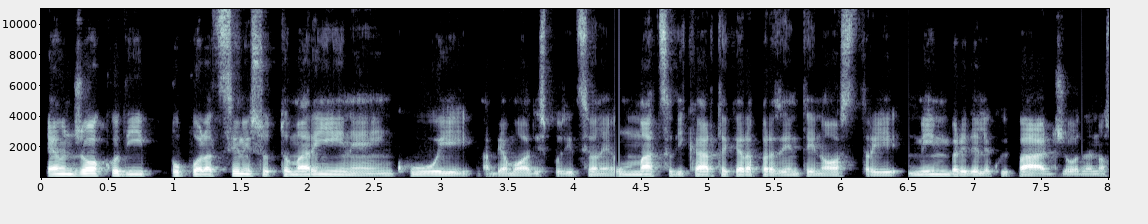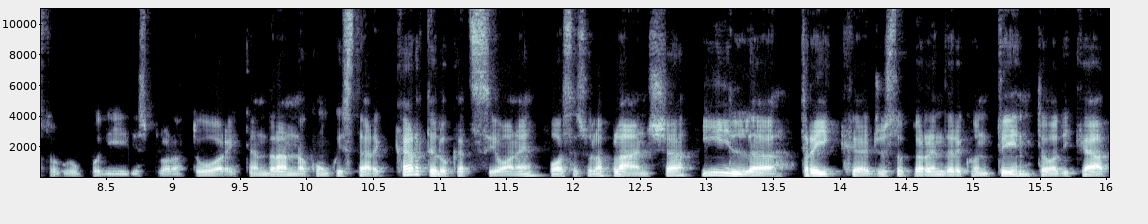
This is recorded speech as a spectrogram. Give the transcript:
è un gioco di popolazioni sottomarine in cui abbiamo a disposizione un mazzo di carte che rappresenta i nostri membri dell'equipaggio del nostro gruppo di, di esploratori che andranno a conquistare carte locazione poste sulla plancia. Il trick, giusto per rendere contento di K,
